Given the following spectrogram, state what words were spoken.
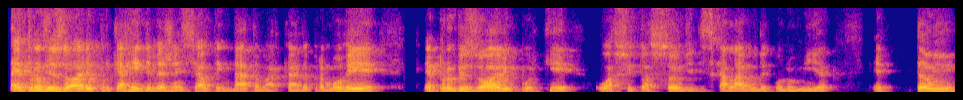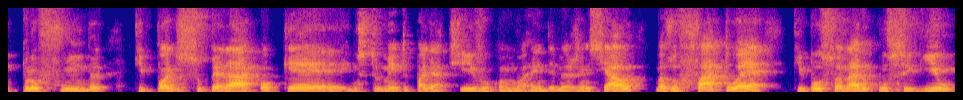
É provisório porque a renda emergencial tem data marcada para morrer, é provisório porque a situação de descalabro da economia é tão profunda que pode superar qualquer instrumento paliativo como a renda emergencial, mas o fato é que Bolsonaro conseguiu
